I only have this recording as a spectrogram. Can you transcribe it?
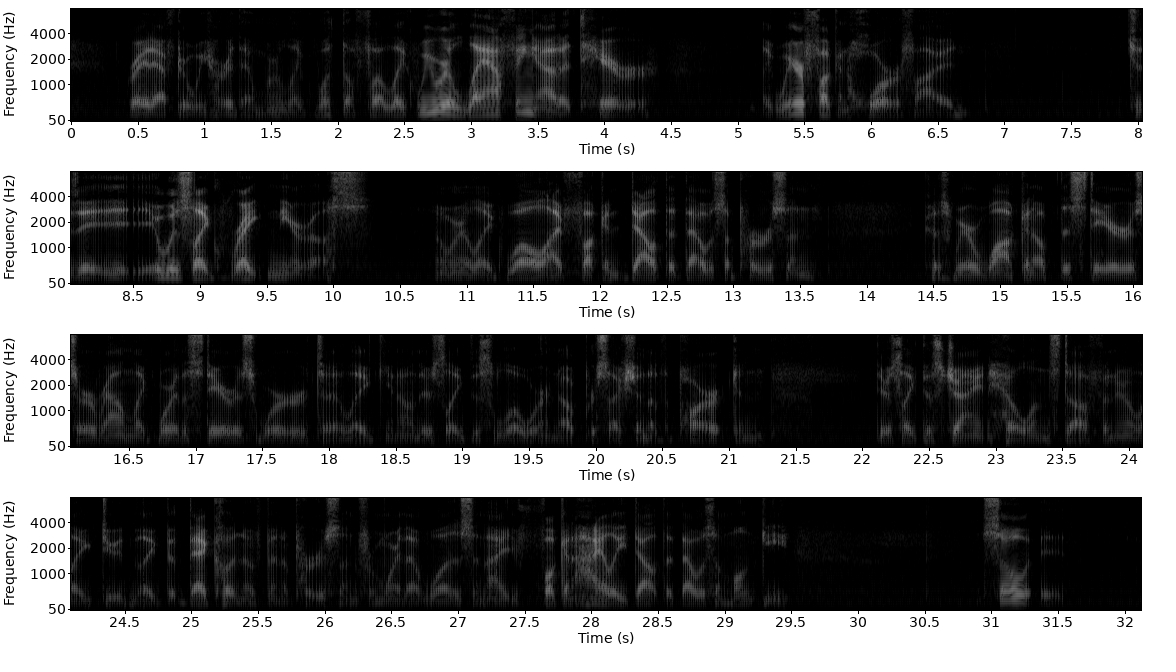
right after we heard that. We were like, what the fuck? Like we were laughing out of terror. Like we were fucking horrified because it it was like right near us, and we were like, well, I fucking doubt that that was a person because we were walking up the stairs or around like where the stairs were to like you know there's like this lower and upper section of the park and there's like this giant hill and stuff, and they're like, dude, like that that couldn't have been a person from where that was, and I fucking highly doubt that that was a monkey. So,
